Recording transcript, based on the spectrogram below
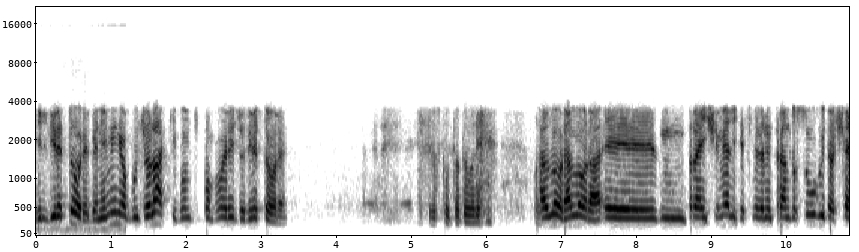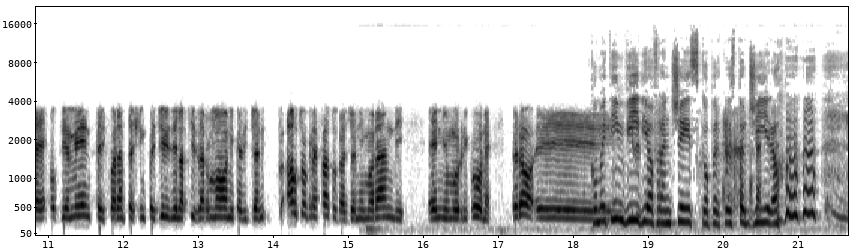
il direttore Beniamino Bugiolacchi, buon, buon pomeriggio direttore. Nostri ascoltatori. Allora, allora eh, tra i cimelli che si vedono entrando subito c'è ovviamente il 45 giri della fisarmonica di Gianni, autografato da Gianni Morandi e Ennio Morricone. Però, eh, Come ti invidio Francesco per questo giro.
